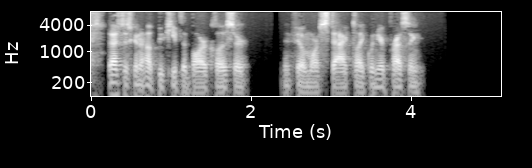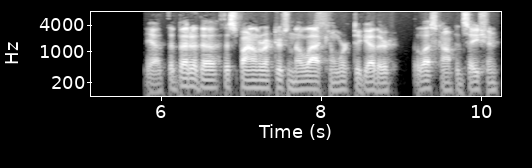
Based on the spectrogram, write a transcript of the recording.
that's just going to help you keep the bar closer and feel more stacked like when you're pressing. Yeah, the better the the spinal erectors and the lat can work together, the less compensation.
